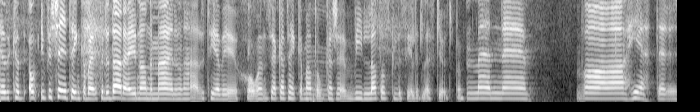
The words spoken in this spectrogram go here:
Jag kan och i och för sig tänka mig, för det där är ju när han är med i den här tv-showen. Så jag kan tänka mig att Mm. de kanske ville att han skulle se lite läskig ut. Men... Men eh, vad heter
